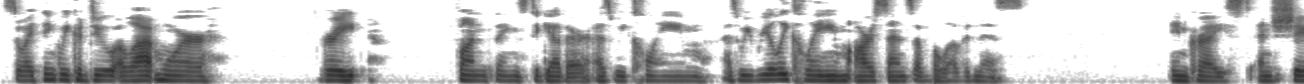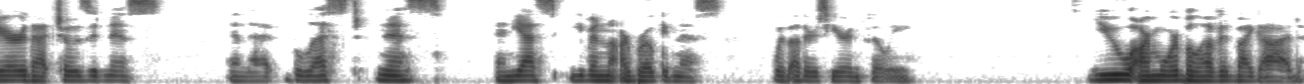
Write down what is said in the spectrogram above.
So I think we could do a lot more great, fun things together as we claim, as we really claim our sense of belovedness in Christ and share that chosenness and that blessedness and yes, even our brokenness with others here in Philly. You are more beloved by God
